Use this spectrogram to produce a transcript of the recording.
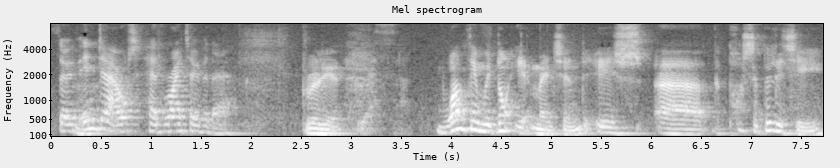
So if in Mm. doubt, head right over there. Brilliant. Yes. One thing we've not yet mentioned is uh, the possibility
